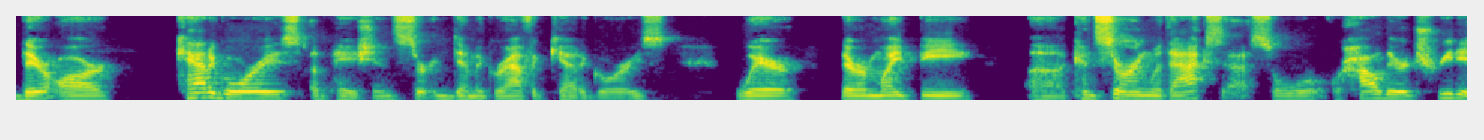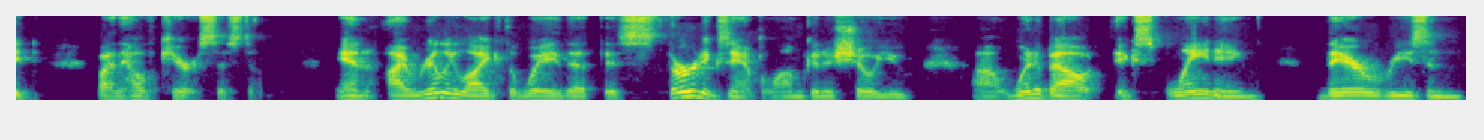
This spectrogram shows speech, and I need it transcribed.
There are categories of patients, certain demographic categories, where there might be uh, concern with access or, or how they're treated by the healthcare system. And I really like the way that this third example I'm going to show you uh, went about explaining their reason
